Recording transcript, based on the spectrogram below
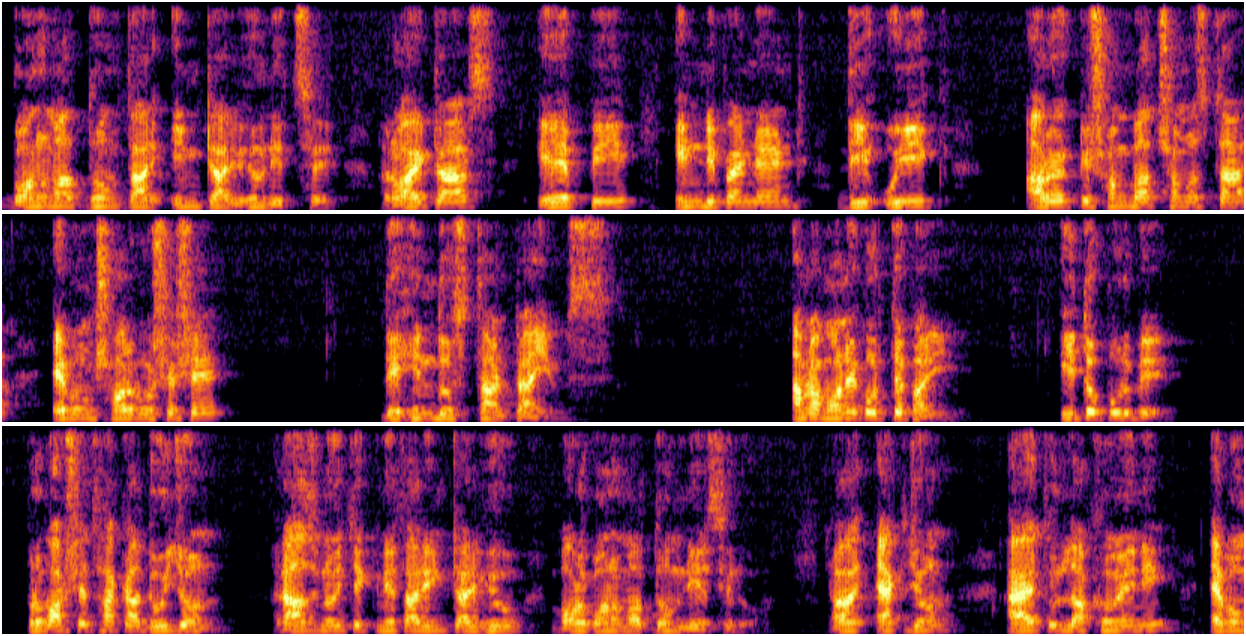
গণমাধ্যম তার ইন্টারভিউ নিচ্ছে। Reuters AAP Independent, the Week, আরও একটি সংবাদ সংস্থা এবং সর্বশেষে দি হিন্দুস্তান টাইমস। আমরা মনে করতে পারি, ইতোপূর্বে প্রবাসে থাকা দুইজন রাজনৈতিক নেতার ইন্টারভিউ বড় গণমাধ্যম নিয়েছিল। একজন আয়াতুল্লাহ খোমেনি এবং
